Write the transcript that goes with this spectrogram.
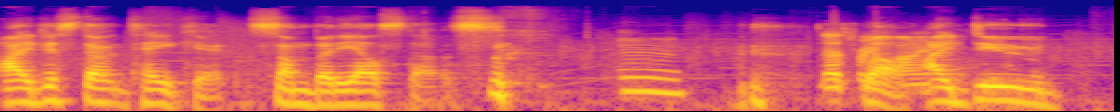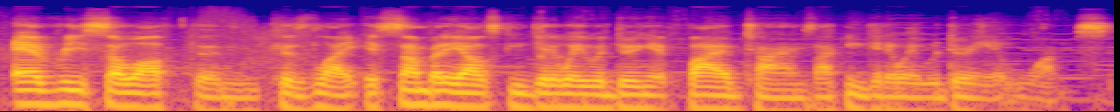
i just don't take it somebody else does Mm. That's pretty well funny. i do every so often because like if somebody else can get away with doing it five times i can get away with doing it once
